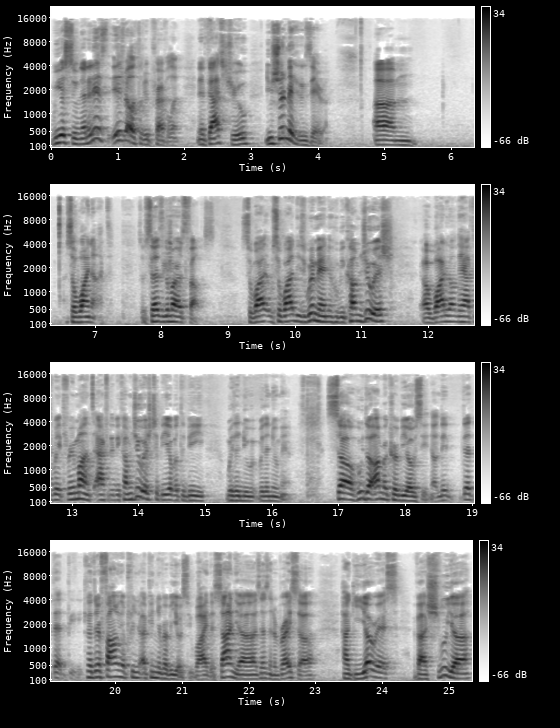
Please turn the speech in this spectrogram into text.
we assume that it is, it is relatively prevalent. And if that's true, you should make a gezerah. Um, so why not? So it says the Gemara as follows. So why, so why these women who become Jewish, uh, why don't they have to wait three months after they become Jewish to be able to be with a new, with a new man? So who the Amr Rabbi Yossi? No, they, that, that, because they're following the opinion of Rabbi Yossi. Why? The Sanya says in a brisa, Hagiyoris vashvuya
